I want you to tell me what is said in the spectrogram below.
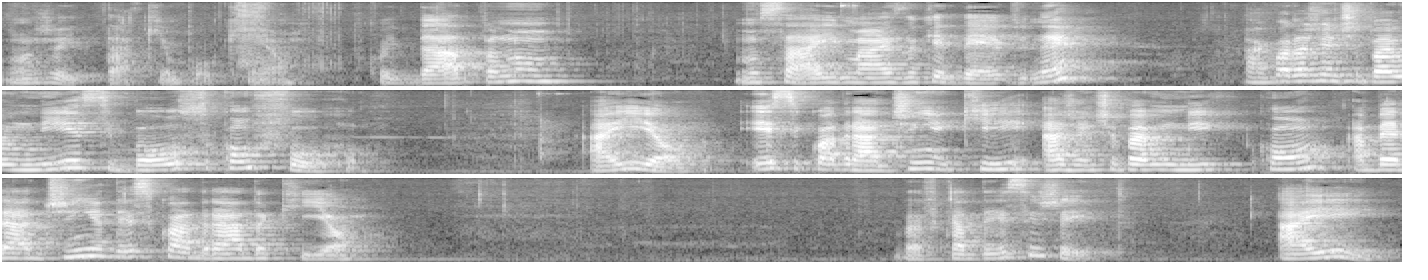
Vamos ajeitar aqui um pouquinho, ó. Cuidado para não, não sair mais do que deve, né? Agora a gente vai unir esse bolso com forro. Aí, ó, esse quadradinho aqui, a gente vai unir com a beiradinha desse quadrado aqui, ó. Vai ficar desse jeito. Aí,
